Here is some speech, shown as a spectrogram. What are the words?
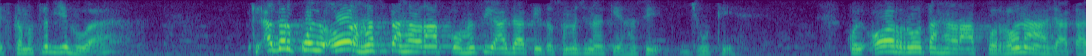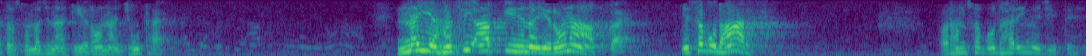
इसका मतलब यह हुआ कि अगर कोई और हंसता है और आपको हँसी आ जाती तो समझना कि हँसी झूठी है। कोई और रोता है और आपको रोना आ जाता है तो समझना कि रोना झूठा है। न ये हँसी आपकी है, न ये रोना आपका है। ये सब उधार है। और हम सब उधारी में जीते हैं।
